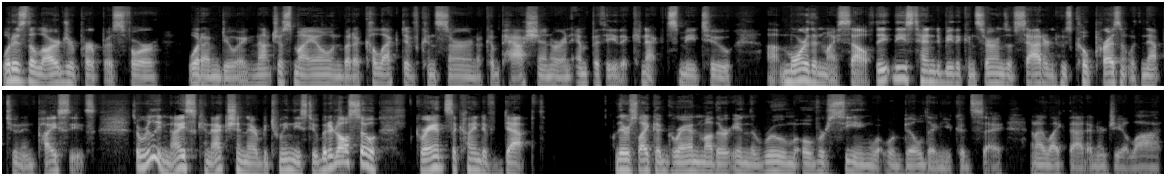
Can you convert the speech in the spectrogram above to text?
What is the larger purpose for what I'm doing, not just my own, but a collective concern, a compassion, or an empathy that connects me to uh, more than myself. Th- these tend to be the concerns of Saturn, who's co present with Neptune and Pisces. So, really nice connection there between these two, but it also grants a kind of depth. There's like a grandmother in the room overseeing what we're building, you could say. And I like that energy a lot.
